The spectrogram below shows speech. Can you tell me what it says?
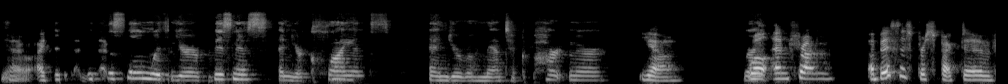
Yeah. So I It- It's the same with your business and your clients and your romantic partner. yeah. Right? Well, and from a business perspective,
